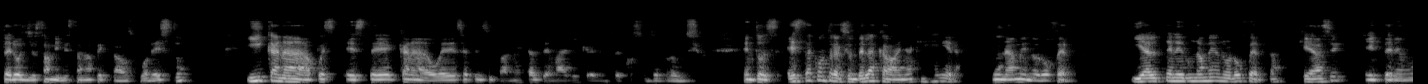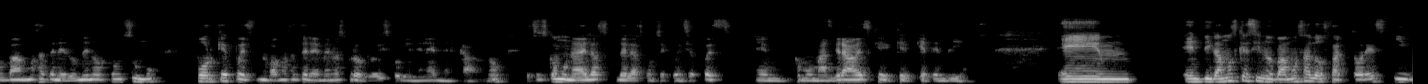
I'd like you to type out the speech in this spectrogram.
pero ellos también están afectados por esto. Y Canadá, pues este Canadá obedece principalmente al tema del incremento de costos de producción. Entonces, esta contracción de la cabaña que genera una menor oferta. Y al tener una menor oferta, ¿qué hace? Eh, tenemos, vamos a tener un menor consumo porque pues vamos a tener menos producto disponible en el mercado, ¿no? Eso es como una de las, de las consecuencias pues em, como más graves que, que, tendríamos. Em, digamos que si nos vamos a los factores y,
